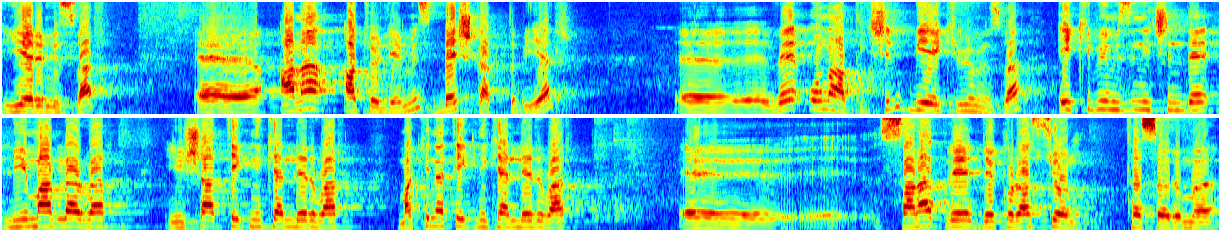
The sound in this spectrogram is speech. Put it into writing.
yerimiz var. E, ana atölyemiz 5 katlı bir yer. Ee, ve 16 kişilik bir ekibimiz var. Ekibimizin içinde mimarlar var, inşaat teknikerleri var, makine teknikerleri var, ee, sanat ve dekorasyon tasarımı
